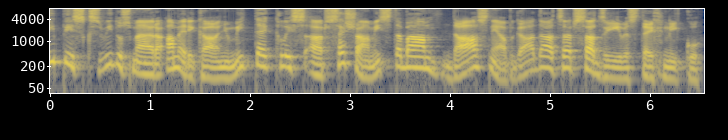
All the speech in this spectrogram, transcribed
tipisks vidusmēra amerikāņu miteklis ar sešām istabām, dāsni apgādāts ar sadzīves tehniku,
